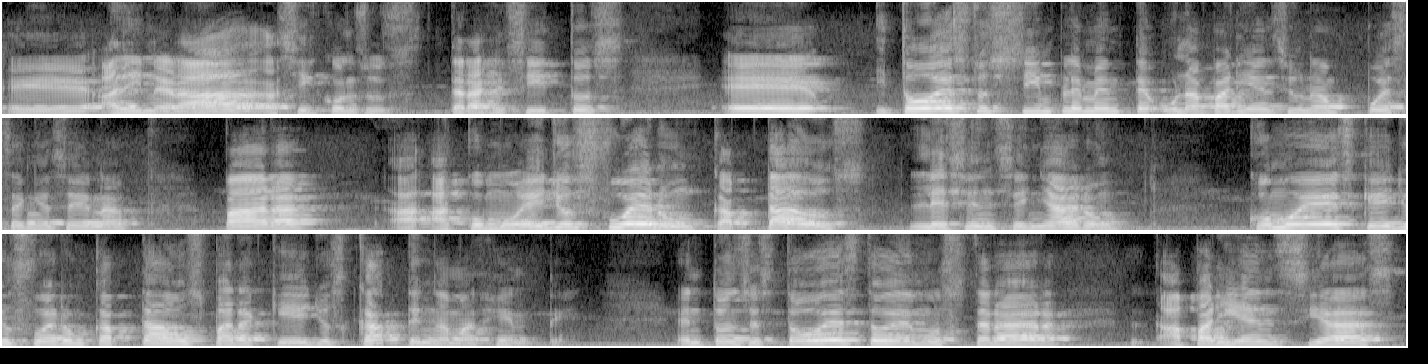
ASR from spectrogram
eh, adinerada, así con sus trajecitos. Eh, y todo esto es simplemente una apariencia, una puesta en escena para, a, como ellos fueron captados, les enseñaron cómo es que ellos fueron captados para que ellos capten a más gente. Entonces todo esto de mostrar apariencias,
